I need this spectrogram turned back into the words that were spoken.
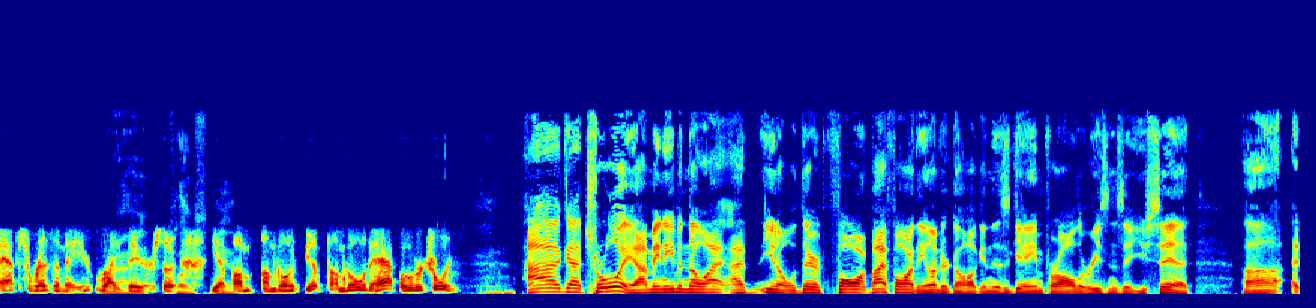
App's resume right, there. So yep, I'm I'm going. Yep, I'm going with App over Troy. I got Troy. I mean, even though I, I, you know, they're far by far the underdog in this game for all the reasons that you said. Uh, I,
